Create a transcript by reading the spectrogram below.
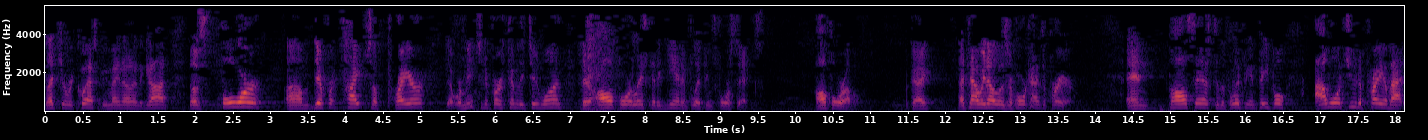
let your request be made known unto God. Those four um, different types of prayer that were mentioned in 1 Timothy 2 1, they're all four listed again in Philippians 4 6. All four of them. Okay? That's how we know those are four kinds of prayer. And Paul says to the Philippian people, I want you to pray about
